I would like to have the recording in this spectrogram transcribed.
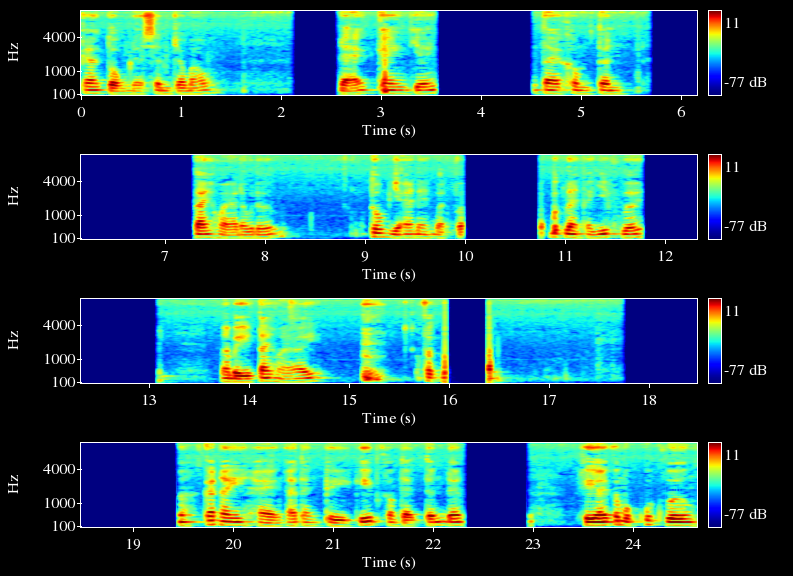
ca tụng để xin cho báu. Đã can gián ta không tin tai họa đau đớn tôn giả A Nan bạch Phật bất lan ca diếp với mà bị tai họa ấy Phật Cách nay hàng A Tăng Kỳ kiếp không thể tính đến. Khi ấy có một quốc vương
